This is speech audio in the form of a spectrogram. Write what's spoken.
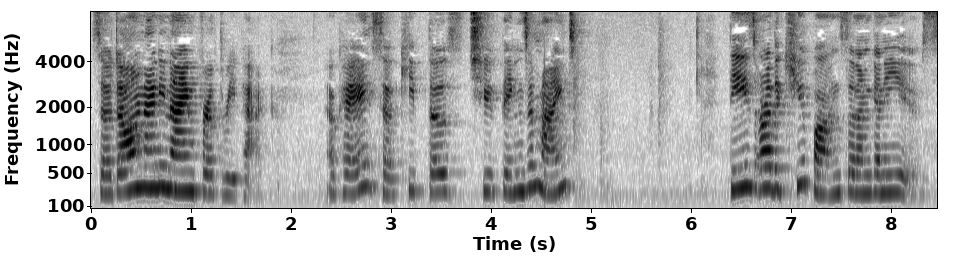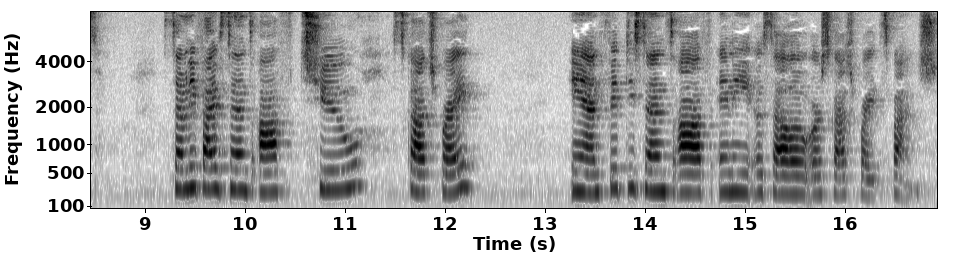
So $1.99 for a three pack. Okay, so keep those two things in mind. These are the coupons that I'm going to use. 75 cents off two Scotch-Brite and 50 cents off any O-Cel-O or Scotch-Brite sponge.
